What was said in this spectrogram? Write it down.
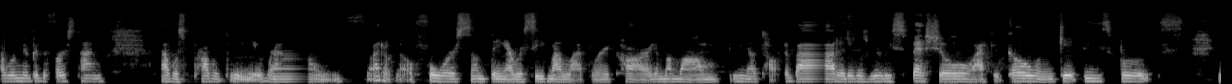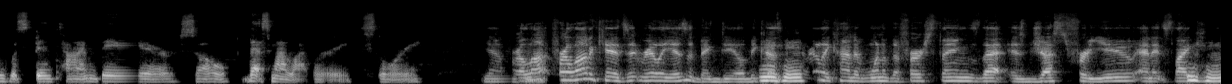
I remember the first time I was probably around I don't know four or something. I received my library card, and my mom, you know, talked about it. It was really special. I could go and get these books. We would spend time there. So that's my library story. Yeah, for a lot for a lot of kids, it really is a big deal because mm-hmm. it's really kind of one of the first things that is just for you, and it's like mm-hmm.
